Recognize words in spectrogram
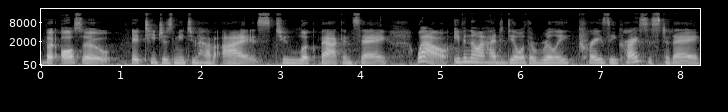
but also it teaches me to have eyes to look back and say, wow, even though I had to deal with a really crazy crisis today,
